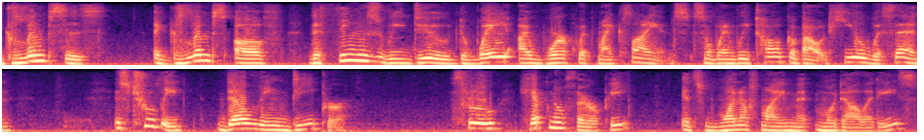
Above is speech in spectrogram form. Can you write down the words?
glimpses, a glimpse of the things we do, the way I work with my clients. So when we talk about heal within, it's truly delving deeper through hypnotherapy. It's one of my modalities.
